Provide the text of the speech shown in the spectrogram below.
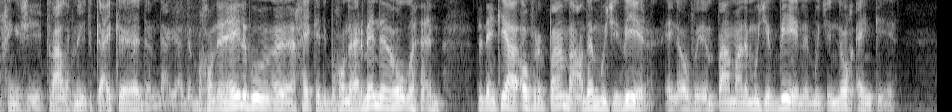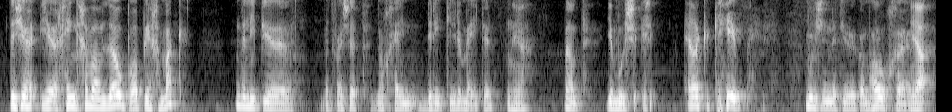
dan gingen ze 12 minuten kijken. Dan, nou ja, dan begonnen een heleboel eh, gekken, die begonnen hermennen rollen. En dan denk je, ja, over een paar maanden moet je weer. En over een paar maanden moet je weer. Dan moet je nog één keer. Dus je, je ging gewoon lopen op je gemak. En dan liep je, wat was het, nog geen drie kilometer. ja, Want je moest elke keer moest je natuurlijk omhoog. eh, ja,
